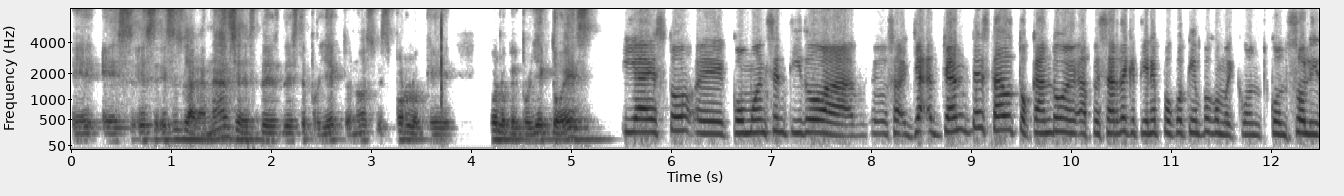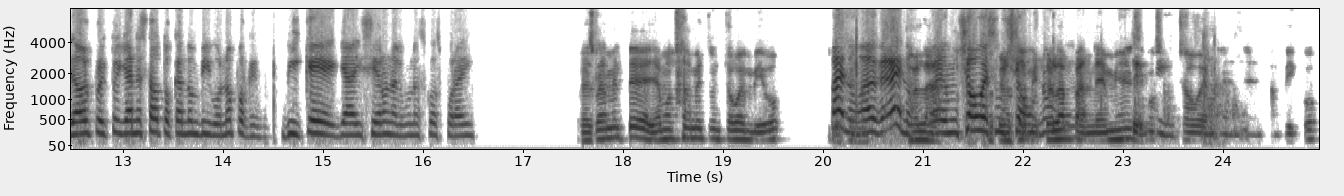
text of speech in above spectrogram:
eh, es, es, esa es la ganancia de este, de este proyecto, ¿no? Es, es, por, lo que, por lo que el proyecto es. Y a esto, eh, ¿cómo han sentido? A, o sea, ya, ya, han estado tocando, eh, a pesar de que tiene poco tiempo como con, consolidado el proyecto, ya han estado tocando en vivo, ¿no? Porque vi que ya hicieron algunas cosas por ahí. Pues realmente llamamos solamente un show en vivo, bueno, eh, bueno un show es un show, ¿no? la pandemia, hicimos un show en, Tampico.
